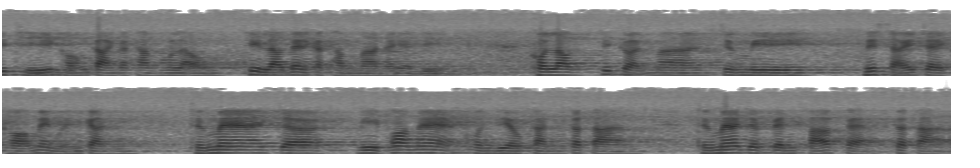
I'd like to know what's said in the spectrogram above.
วิถีของการกระทำของเราที่เราได้กระทำมาในอดีต คนเราที่เกิดมาจึงมีนิสัยใจคอไม่เหมือนกัน ถึงแม้จะมีพ่อแม่คนเดียวกันก็ตาม ถึงแม้จะเป็นฝาแฝดก็ตาม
